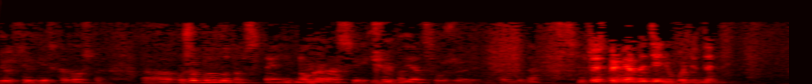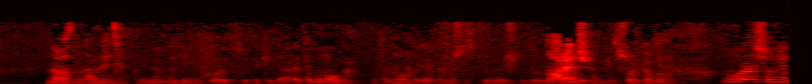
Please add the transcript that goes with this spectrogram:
как Сергей сказал, что э, уже был в этом состоянии много угу. раз, и чего бояться уже, как бы, да. Ну, то есть примерно день уходит, да? На да, восстановление. Примерно день уходит все-таки, да. Это много. Это много. Угу. Я, конечно, стремлюсь, чтобы. Ну а раньше сколько было? Ну, раньше мне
